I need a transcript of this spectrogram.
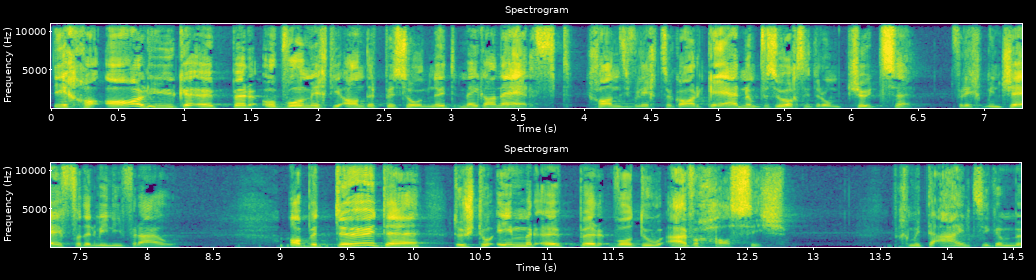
Ich kann anlügen jemanden, obwohl mich die andere Person nicht mega nervt. Ich kann sie vielleicht sogar gerne und versuche sie darum zu schützen. Vielleicht mein Chef oder meine Frau. Aber töten tust du immer jemanden, wo du einfach hassest. Vielleicht mit der einzigen,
